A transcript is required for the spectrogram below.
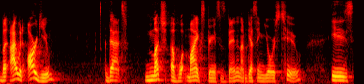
But I would argue that much of what my experience has been, and I'm guessing yours too, is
